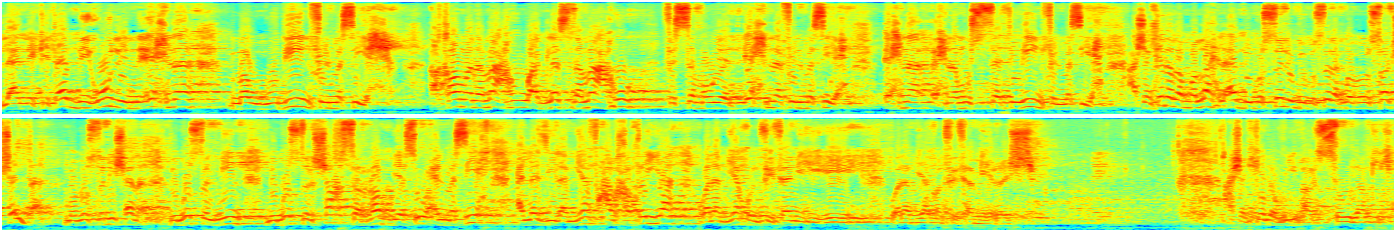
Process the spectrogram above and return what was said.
لأن الكتاب بيقول إن إحنا موجودين في المسيح. أقامنا معه وأجلسنا معه في السماويات. إحنا في المسيح. إحنا إحنا مستترين في المسيح. عشان كده لما الله الآب بيبص لي وبيبص لك ما بيبصلكش أنت. ما بيبصليش أنا. بيبص لمين؟ بيبص لشخص الرب يسوع المسيح الذي لم يفعل خطية ولم يكن في فمه إيه؟ ولم يكن في فمه غش. عشان كده we are so lucky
